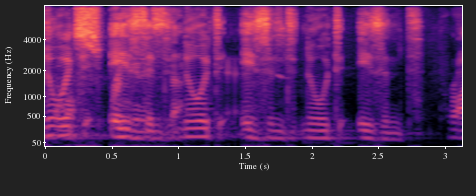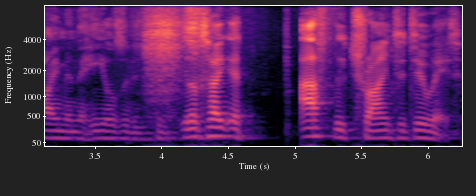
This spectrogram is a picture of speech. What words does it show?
No, almost it spring in his isn't. No, it isn't. No, it isn't. Priming the heels of his boots. He looks like an athlete trying to do it.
